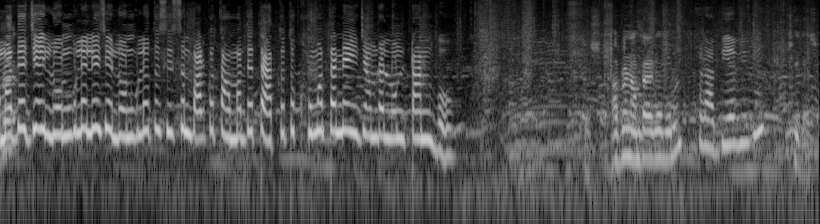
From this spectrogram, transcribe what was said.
আমাদের যেই লোনগুলো নিয়েছে লোনগুলো তো সিস্টেম বার করতে আমাদের তো এত তো ক্ষমতা নেই যে আমরা লোন টানবো। আপনার নামটা একবার বলুন। রাবিয়া বিবি। ঠিক আছে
